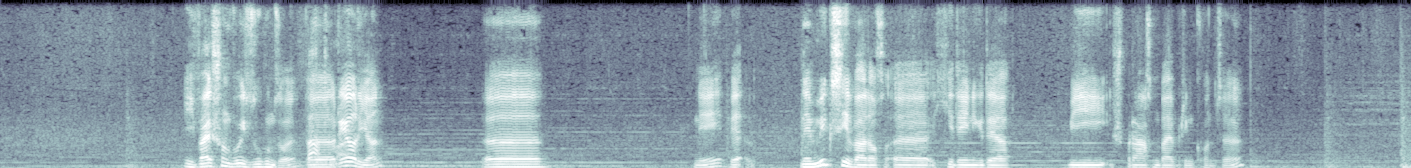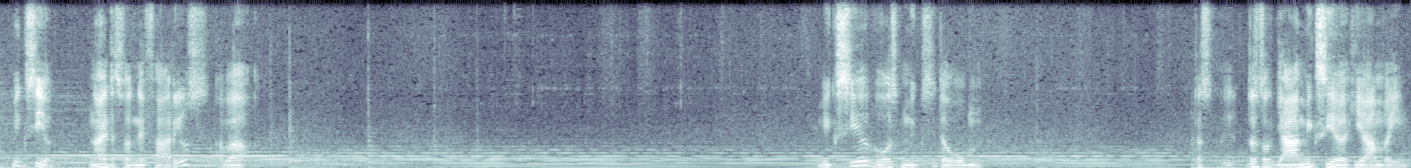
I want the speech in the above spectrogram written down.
Ich weiß schon, wo ich suchen soll. Warte äh, mal. Reorian. Äh. Nee, wer. Ne, Mixi war doch äh, hier derjenige, der wie Sprachen beibringen konnte. Mixir. Nein, das war Nefarius, aber. Mixir? Wo ist Mixir? Da oben. Das, das, ja, Mixir, hier haben wir ihn.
